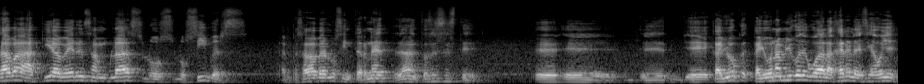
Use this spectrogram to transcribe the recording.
empezaba aquí a ver en San Blas los, los cibers, empezaba a ver los internet, ¿verdad? Entonces, este, eh, eh, eh, cayó, cayó un amigo de Guadalajara y le decía, oye,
